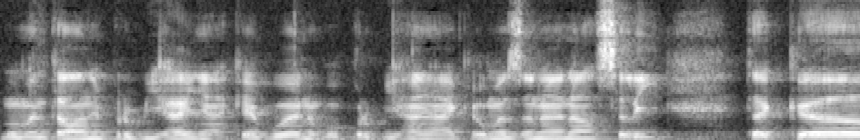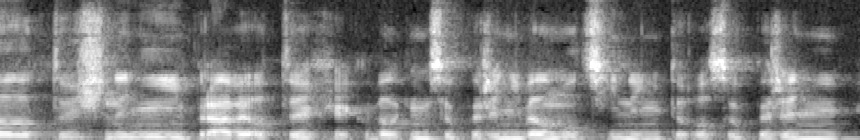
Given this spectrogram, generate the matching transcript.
momentálně probíhají nějaké boje nebo probíhá nějaké omezené násilí, tak uh, to už není právě o těch jako velkým soupeření velmocí, není to o soupeření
